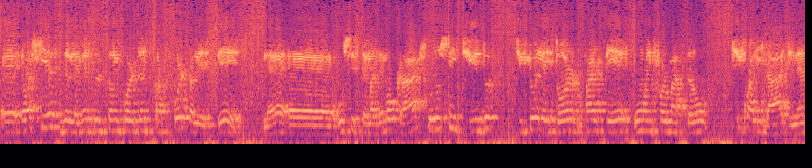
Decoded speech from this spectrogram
é, eu acho que esses elementos são importantes para fortalecer né, é, o sistema democrático no sentido de que o eleitor vai ter uma informação de qualidade né,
